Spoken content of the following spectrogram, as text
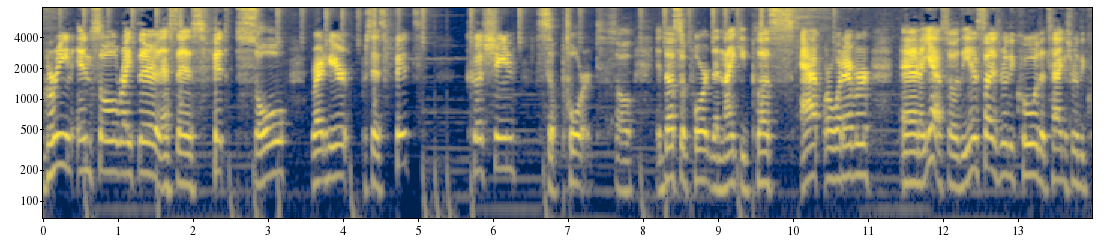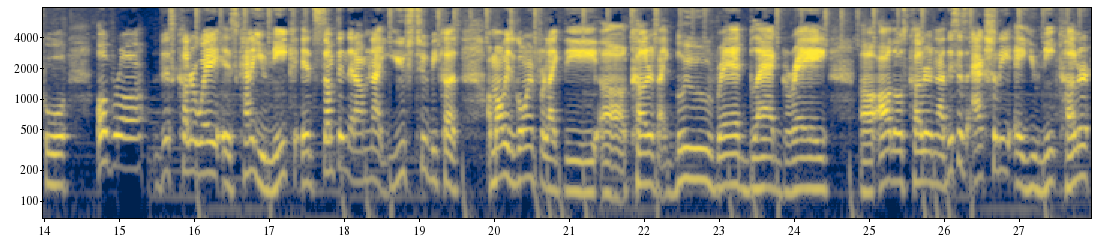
Green insole right there that says fit sole right here. It says fit cushion support. So it does support the Nike Plus app or whatever. And uh, yeah, so the inside is really cool. The tag is really cool overall this colorway is kind of unique. It's something that i'm not used to because i'm always going for like the uh, colors like blue red black gray uh, all those colors. Now this is actually a unique color.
